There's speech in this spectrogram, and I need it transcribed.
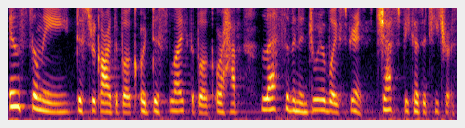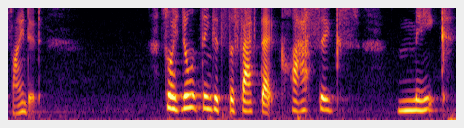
instantly disregard the book or dislike the book or have less of an enjoyable experience just because a teacher assigned it. So I don't think it's the fact that classics make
